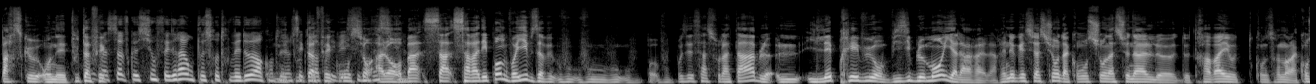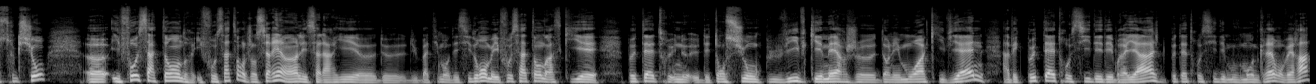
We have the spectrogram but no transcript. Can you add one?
Parce qu'on est tout à fait... sauf que si on fait grève, on peut se retrouver dehors quand on, est, dans le secteur privé. Conscient. Alors bah, ça, ça va dépendre, vous voyez, vous, avez, vous, vous, posez ça sur la table, il est prévu, visiblement, il y a la, la renégociation de la Convention nationale de travail concernant la construction. Euh, il faut s'attendre, il faut s'attendre, j'en sais rien, hein, les salariés euh, du bâtiment décideront, mais il faut s'attendre à ce qui est peut-être une, des tensions plus vives qui émergent dans les mois qui viennent, avec peut-être aussi des débrayages, peut-être aussi des mouvements de grève, on verra.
